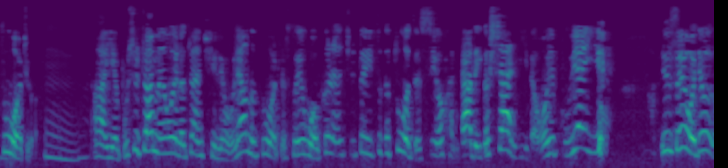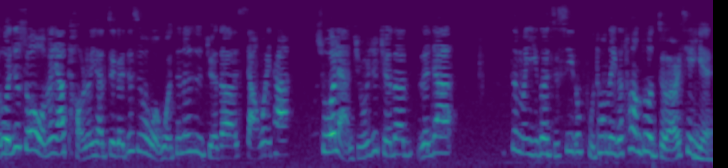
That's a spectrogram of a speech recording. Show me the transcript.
作者，嗯啊也不是专门为了赚取流量的作者，所以我个人是对这个作者是有很大的一个善意的，我也不愿意，就所以我就我就说我们也要讨论一下这个，就是我我真的是觉得想为他。说两句，我就觉得人家这么一个只是一个普通的一个创作者，而且也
